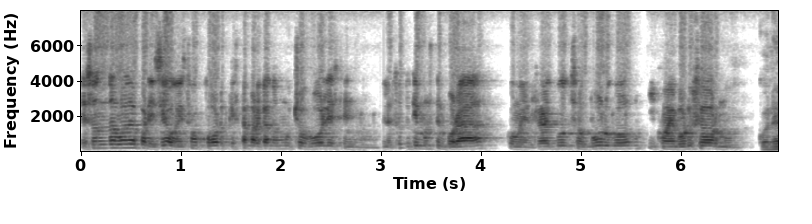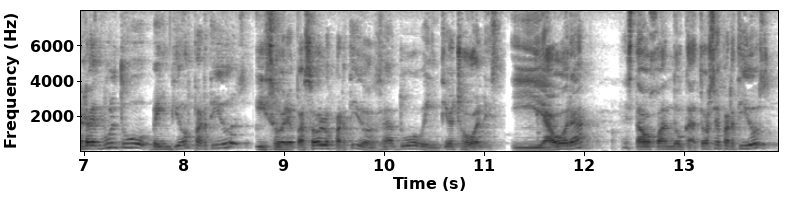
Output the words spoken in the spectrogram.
Es una buena aparición, es un jugador que está marcando muchos goles en las últimas temporadas con el Red Bull Salzburgo y con el Borussia Dortmund. Con el Red Bull tuvo 22 partidos y sobrepasó los partidos, o sea, tuvo 28 goles. Y ahora estaba jugando 14 partidos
